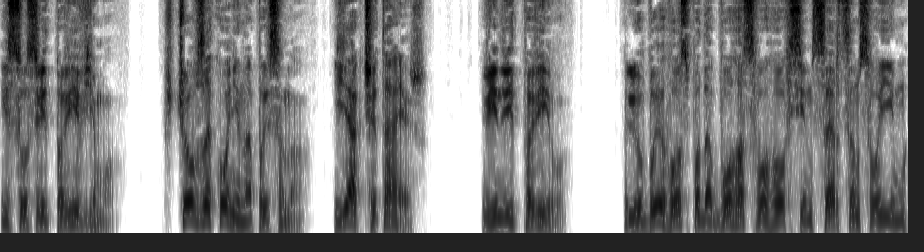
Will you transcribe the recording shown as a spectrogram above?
Ісус відповів йому Що в законі написано? Як читаєш? Він відповів Люби Господа Бога свого всім серцем своїм,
